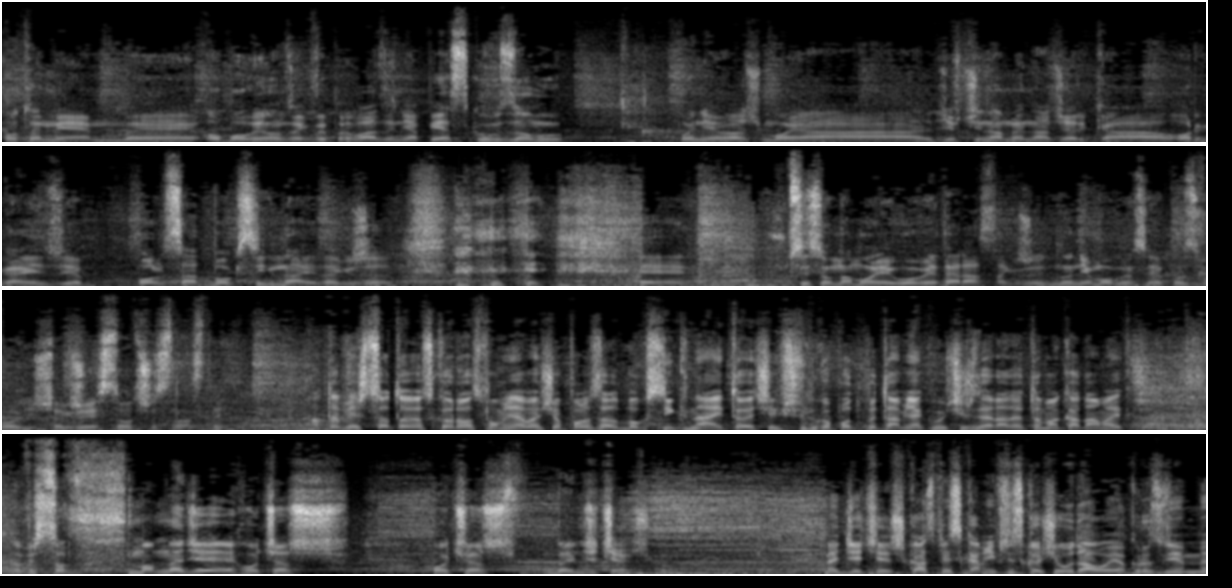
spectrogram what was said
Potem miałem e, obowiązek wyprowadzenia piesków z domu, ponieważ moja dziewczyna menadżerka organizuje Polsat Boxing Night, także e, psy są na mojej głowie teraz, także no nie mogłem sobie pozwolić, także jest to od 16. A to wiesz co, to skoro wspomniałeś o Polsat Boxing Night, to ja cię szybko podpytam, jak myślisz, da radę Tomek Adamek? No wiesz co, mam nadzieję, chociaż, chociaż będzie ciężko. Będzie ciężko, a z pieskami wszystko się udało, jak rozumiem.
